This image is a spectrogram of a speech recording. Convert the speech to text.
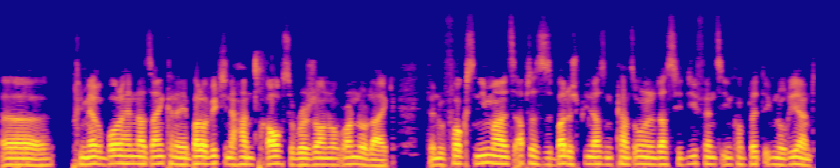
äh, primäre Ballhändler sein kann, der den Ball auch wirklich in der Hand braucht, so Rajon Rondo-like. Wenn du Fox niemals abseits des Balles spielen lassen kannst, ohne dass die Defense ihn komplett ignoriert,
